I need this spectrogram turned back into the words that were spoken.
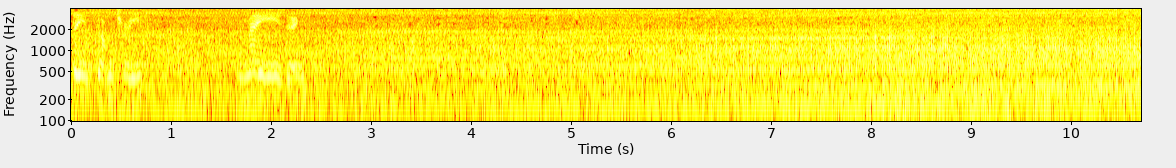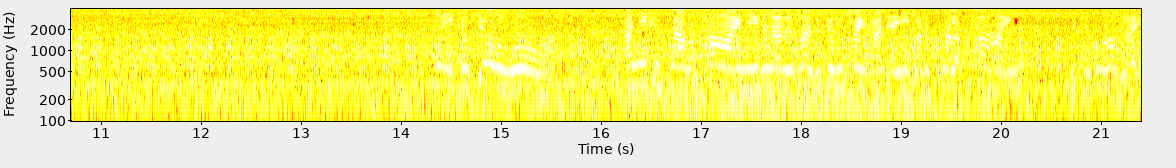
These gum trees, amazing. Well, you can feel the warmth. And you can smell the pine even though there's loads of gum trees right here you've got to smell of pine which is lovely.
